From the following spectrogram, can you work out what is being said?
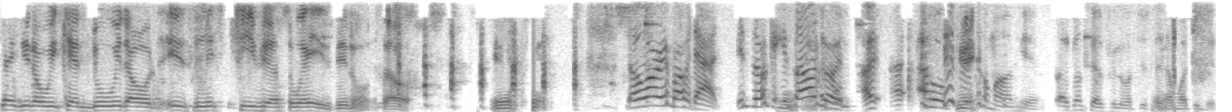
said, you know, we can do without his mischievous ways, you know. So, yeah. Don't worry about that. It's okay. It's all good. I, I, I hope you come on here so I can tell Phil what you said and what you did.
